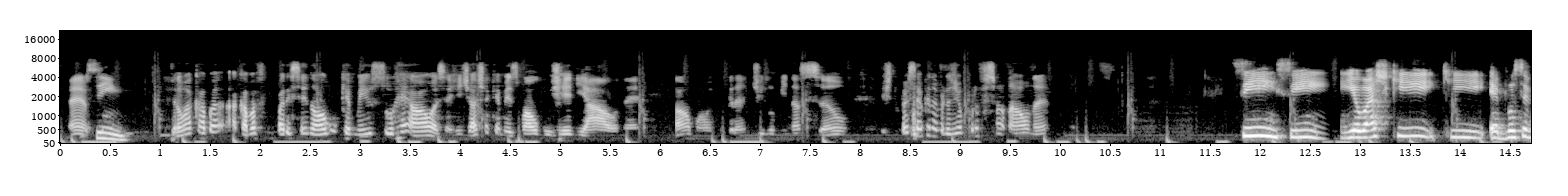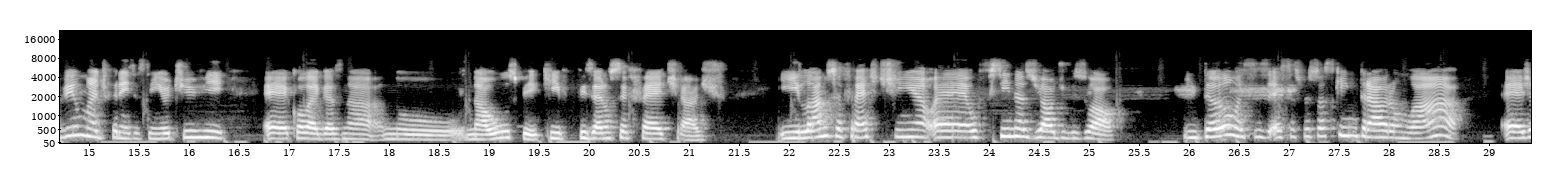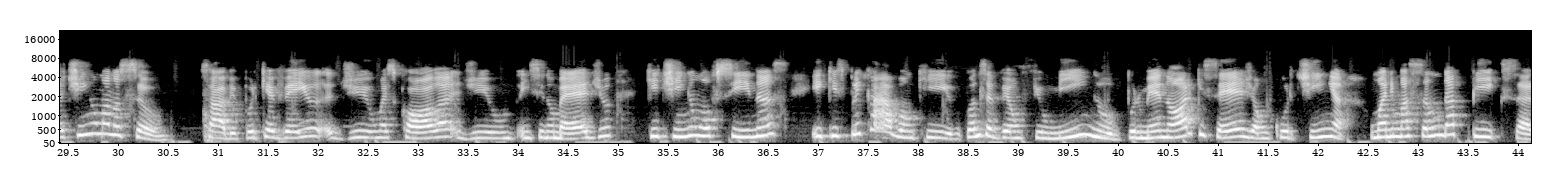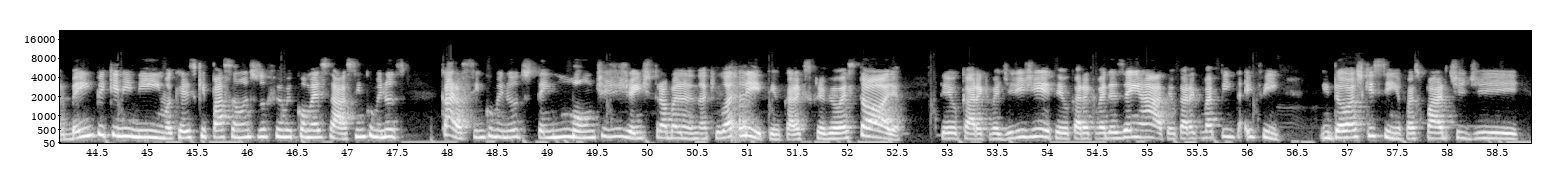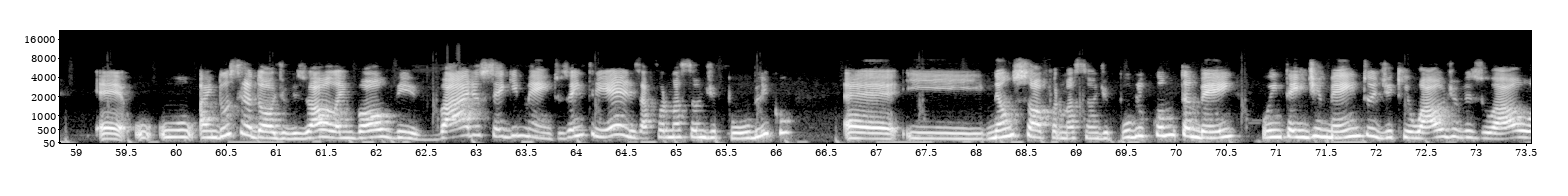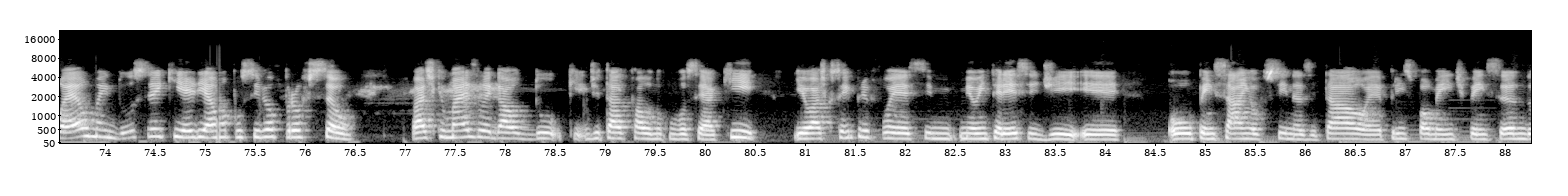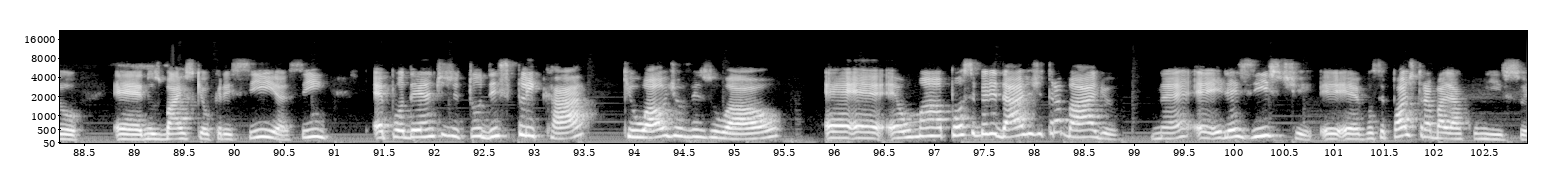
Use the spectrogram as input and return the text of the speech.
Né? Sim. Então acaba, acaba parecendo algo que é meio surreal, assim. A gente acha que é mesmo algo genial, né? Uma grande iluminação. A gente percebe que na verdade é um profissional, né? Sim, sim. E eu acho que, que é, você viu uma diferença, assim. Eu tive é, colegas na, no, na USP que fizeram Cefet, acho. E lá no Cefet tinha é, oficinas de audiovisual. Então, esses, essas pessoas que entraram lá é, já tinham uma noção sabe? Porque veio de uma escola de um ensino médio que tinham oficinas e que explicavam que quando você vê um filminho, por menor que seja, um curtinha, uma animação da Pixar, bem pequenininho, aqueles que passam antes do filme começar, cinco minutos, cara, cinco minutos tem um monte de gente trabalhando naquilo ali. Tem o cara que escreveu a história, tem o cara que vai dirigir, tem o cara que vai desenhar, tem o cara que vai pintar, enfim. Então, acho que sim, faz parte de é, o, o, a indústria do audiovisual ela envolve vários segmentos, entre eles a formação de público, é, e não só a formação de público, como também o entendimento de que o audiovisual é uma indústria e que ele é uma possível profissão. Eu acho que o mais legal do, de estar tá falando com você aqui, e eu acho que sempre foi esse meu interesse de eh, ou pensar em oficinas e tal, é principalmente pensando é, nos bairros que eu crescia, assim, é poder, antes de tudo, explicar que o audiovisual é, é, é uma possibilidade de trabalho, né? É, ele existe, é, é, você pode trabalhar com isso.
